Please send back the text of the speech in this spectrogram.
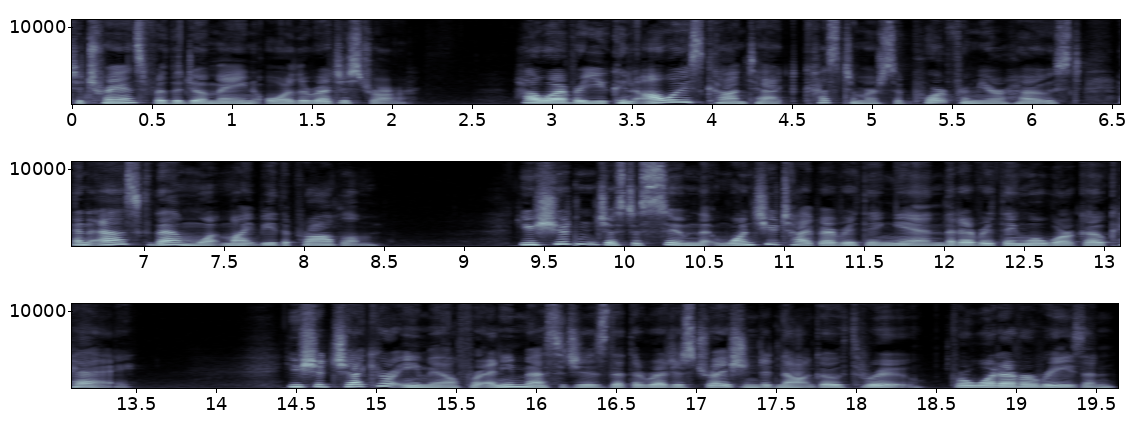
to transfer the domain or the registrar. However, you can always contact customer support from your host and ask them what might be the problem. You shouldn't just assume that once you type everything in that everything will work okay. You should check your email for any messages that the registration did not go through, for whatever reason,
